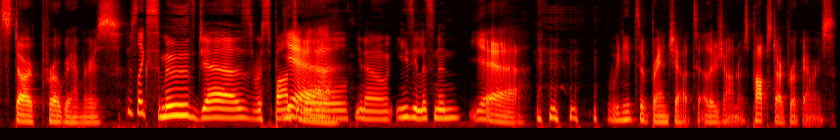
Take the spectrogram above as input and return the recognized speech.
star programmers. Just like smooth jazz, responsible, yeah. you know, easy listening. Yeah. we need to branch out to other genres. Pop star programmers.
